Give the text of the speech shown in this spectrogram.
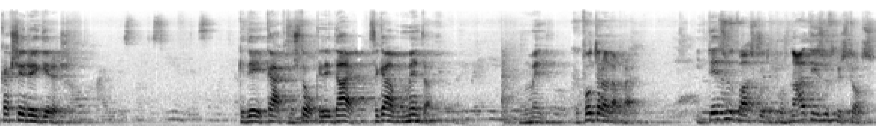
Как ще реагираш? Къде, как, защо, къде, дай, сега, момента. Момент. Какво трябва да правя? И тези от вас, които познават Исус Христос,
